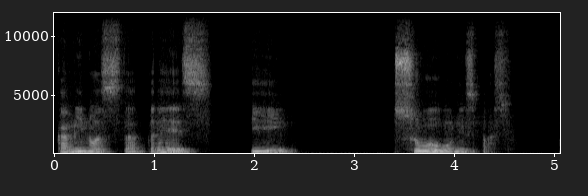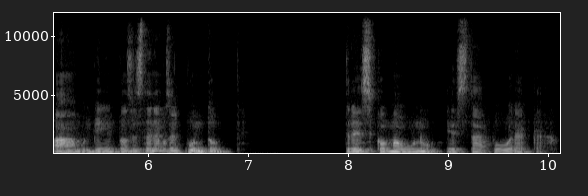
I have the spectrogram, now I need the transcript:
camino hasta 3 y subo un espacio. Ah, muy bien. Entonces tenemos el punto 3,1 está por acá.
